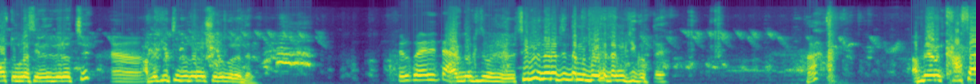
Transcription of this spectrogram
কতগুলো সিমেন্স বের হচ্ছে আপনি কিছু বোঝানো শুরু করে দেন। শুরু করে দিতাম? একদম কিছু সিভিল বেরোচ্ছে তো আমি বসে থাকবেন কি করতে? হ্যাঁ? আপনি এখন খাসা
